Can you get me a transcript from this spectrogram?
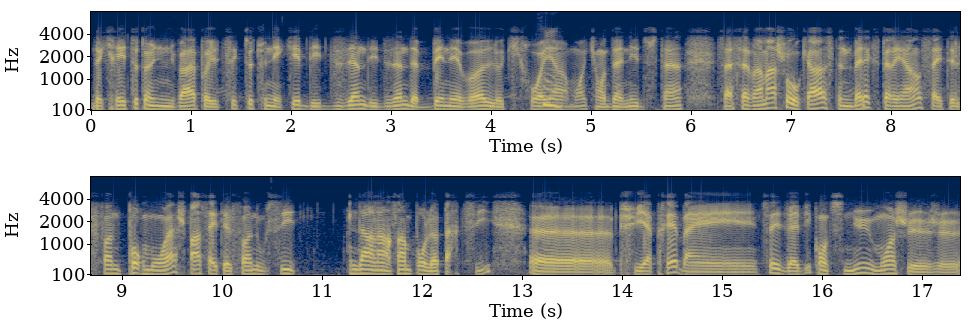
de, créer tout un univers politique, toute une équipe, des dizaines, des dizaines de bénévoles qui croyaient hmm. en moi, qui ont donné du temps, ça fait vraiment chaud au cœur. C'était une belle expérience. Ça a été le fun pour moi. Je pense que ça a été le fun aussi dans l'ensemble pour le parti. Euh, puis après, ben, tu sais, la vie continue. Moi, je, je,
